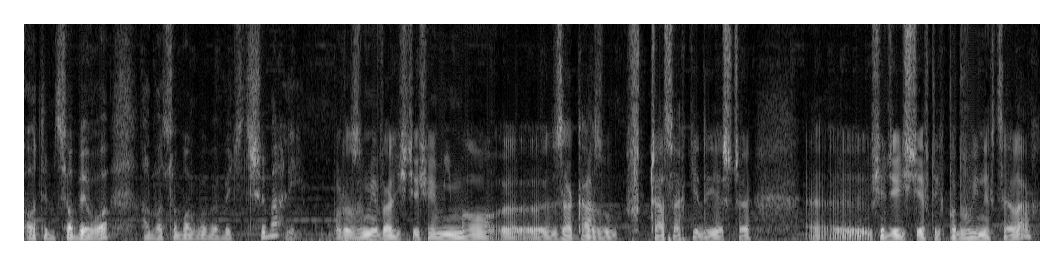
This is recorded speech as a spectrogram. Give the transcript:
o tym, co było, albo co mogłoby być, trzymali porozumiewaliście się mimo e, zakazu w czasach, kiedy jeszcze e, siedzieliście w tych podwójnych celach?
